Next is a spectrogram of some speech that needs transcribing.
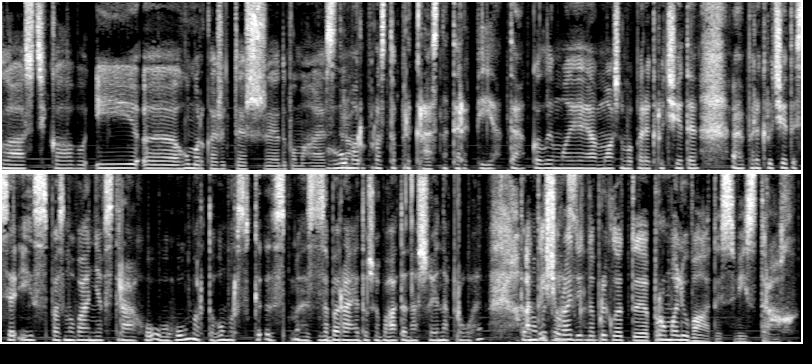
Клас, цікаво. І е, гумор кажуть, теж е, допомагає страх. Гумор просто прекрасна терапія. Так, коли ми можемо переключити, е, переключитися із спазмування в страху у гумор, то гумор забирає дуже багато нашої напруги. Тому, а те, що радять, наприклад, е, промалювати свій страх,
